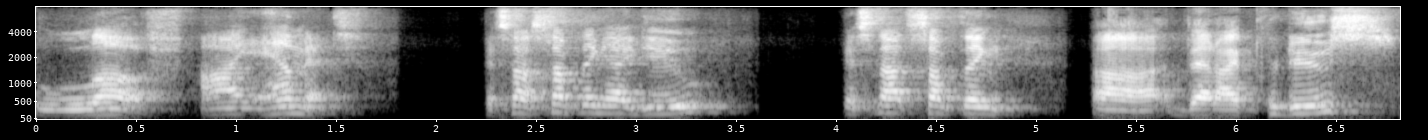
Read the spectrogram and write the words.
love. I am it. It's not something I do, it's not something uh, that I produce.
